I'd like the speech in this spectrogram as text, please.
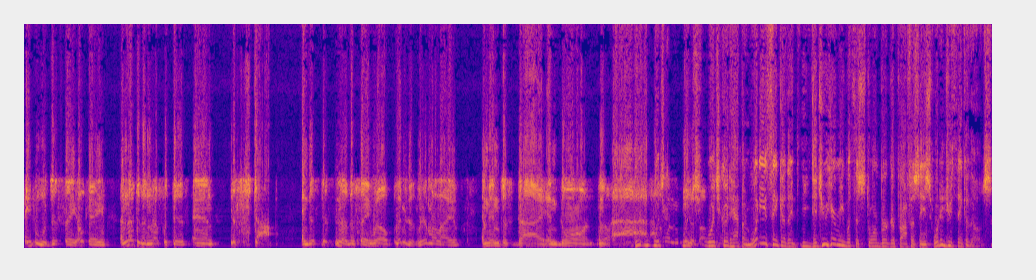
people would just say, okay, enough is enough with this and just stop and just, just you know, just say, well, let me just live my life and then just die and go on. You know, I, which I wanna hear your which which could happen. What do you think of the? Did you hear me with the Stormberger prophecies? What did you think of those?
